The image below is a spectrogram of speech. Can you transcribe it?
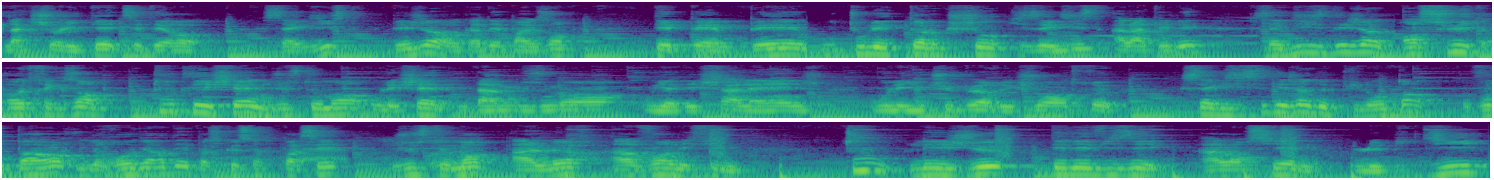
l'actualité, etc. Ça existe déjà. Regardez par exemple TPMP ou tous les talk shows qui existent à la télé, ça existe déjà. Ensuite, autre exemple, toutes les chaînes justement, ou les chaînes d'amusement, où il y a des challenges, où les youtubeurs ils jouent entre eux, ça existait déjà depuis longtemps. Vos parents, ils regardaient parce que ça se passait justement à l'heure avant les films. Tous les jeux télévisés à l'ancienne, le Big Deal,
